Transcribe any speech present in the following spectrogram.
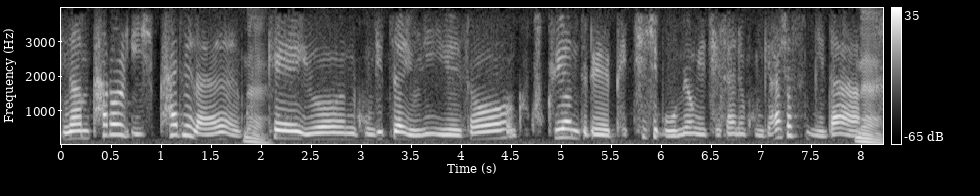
지난 8월 28일 날 네. 국회의원 공직자윤리위에서 그 국회의원들의 175명의 재산을 공개하셨습니다. 네.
